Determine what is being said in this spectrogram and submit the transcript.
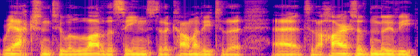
reaction to a lot of the scenes, to the comedy, to the uh, to the heart of the movie,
